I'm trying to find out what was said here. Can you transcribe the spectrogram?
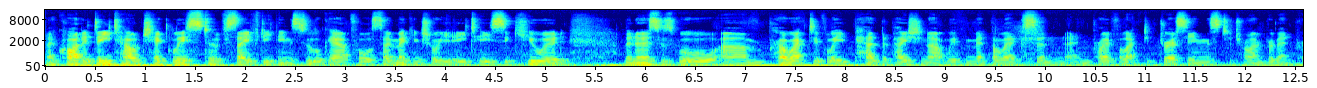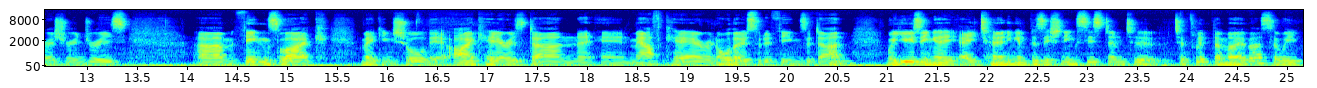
a, quite a detailed checklist of safety things to look out for. So, making sure your ET is secured. The nurses will um, proactively pad the patient up with Mepilex and, and prophylactic dressings to try and prevent pressure injuries. Um, things like making sure their eye care is done and mouth care and all those sort of things are done. We're using a, a turning and positioning system to, to flip them over. So we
